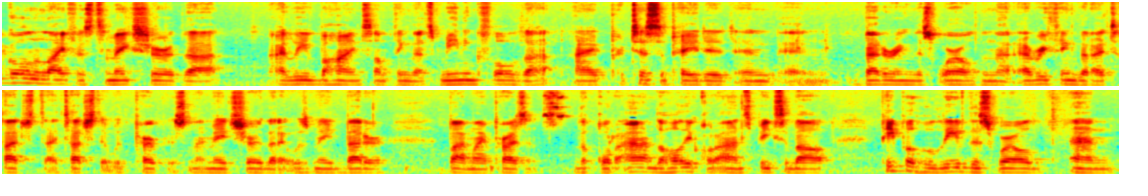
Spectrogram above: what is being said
goal in life is to make sure that I leave behind something that's meaningful, that I participated in, in bettering this world, and that everything that I touched, I touched it with purpose, and I made sure that it was made better by my presence. The Quran, the Holy Quran, speaks about people who leave this world and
